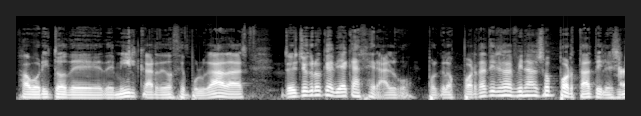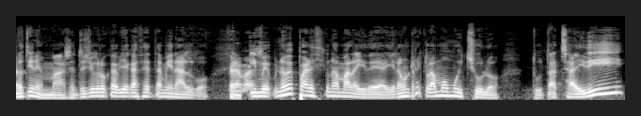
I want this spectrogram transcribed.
favorito de, de, Milcar de 12 pulgadas. Entonces yo creo que había que hacer algo, porque los portátiles al final son portátiles y no tienen más. Entonces yo creo que había que hacer también algo. Y no me pareció una mala idea y era un reclamo muy chulo. Tu Touch ID,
